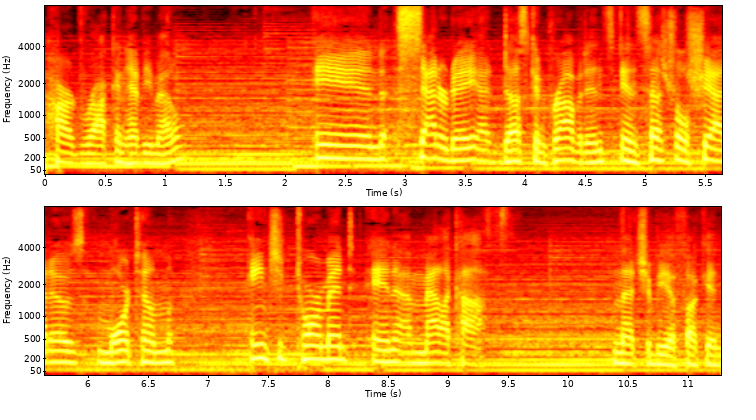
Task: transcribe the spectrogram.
Hard rock and heavy metal. And Saturday at Dusk in Providence, Ancestral Shadows, Mortem, Ancient Torment, and Malakoth. And that should be a fucking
